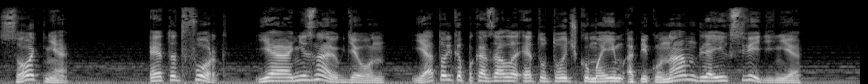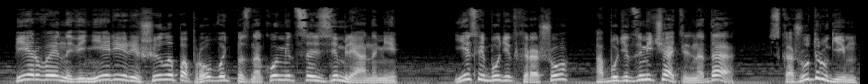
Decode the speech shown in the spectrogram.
сотня. Этот форт, я не знаю, где он. Я только показала эту точку моим опекунам для их сведения. Первая на Венере решила попробовать познакомиться с землянами. Если будет хорошо, а будет замечательно, да, скажу другим.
